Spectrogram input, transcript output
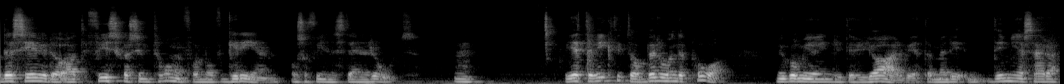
Och där ser vi då att fysiska symptom är en form av gren och så finns det en rot. Och Jätteviktigt då, beroende på. Nu går jag in lite hur jag arbetar, men det, det är mer så här,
